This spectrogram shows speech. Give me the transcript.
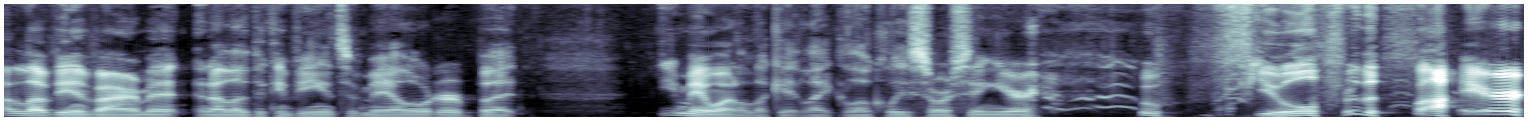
I love the environment and I love the convenience of mail order, but you may want to look at like locally sourcing your fuel for the fire.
